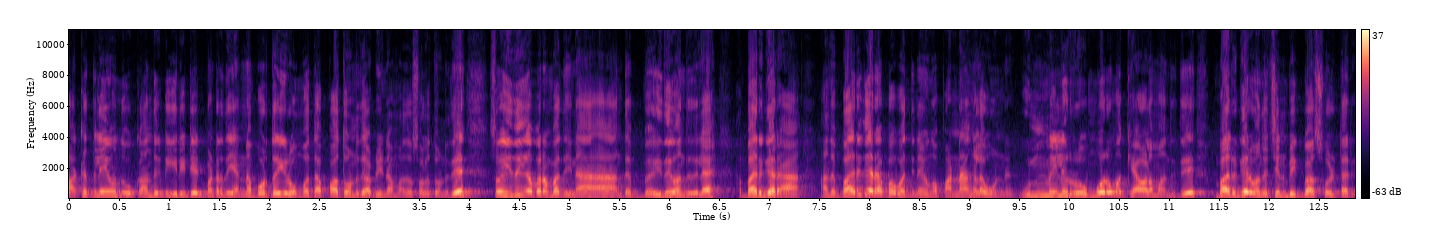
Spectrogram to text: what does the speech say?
பக்கத்துலேயே வந்து உட்காந்துக்கிட்டு இரிட்டேட் பண்ணுறது என்னை பொறுத்த வரைக்கும் ரொம்ப தப்பாக தோணுது அப்படின்ற மாதிரி தான் சொல்ல தோணுது. ஸோ இதுக்கப்புறம் பார்த்தீங்கன்னா அந்த இது வந்ததுல பர்கரா அந்த பர்கர் அப்போ பார்த்தீங்கன்னா இவங்க பண்ணாங்களே ஒன்று உண்மையிலே ரொம்ப ரொம்ப கேவலமாக இருந்தது. பர்கர் வந்துச்சுன்னு பிக் பாஸ் சொல்லிட்டாரு.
